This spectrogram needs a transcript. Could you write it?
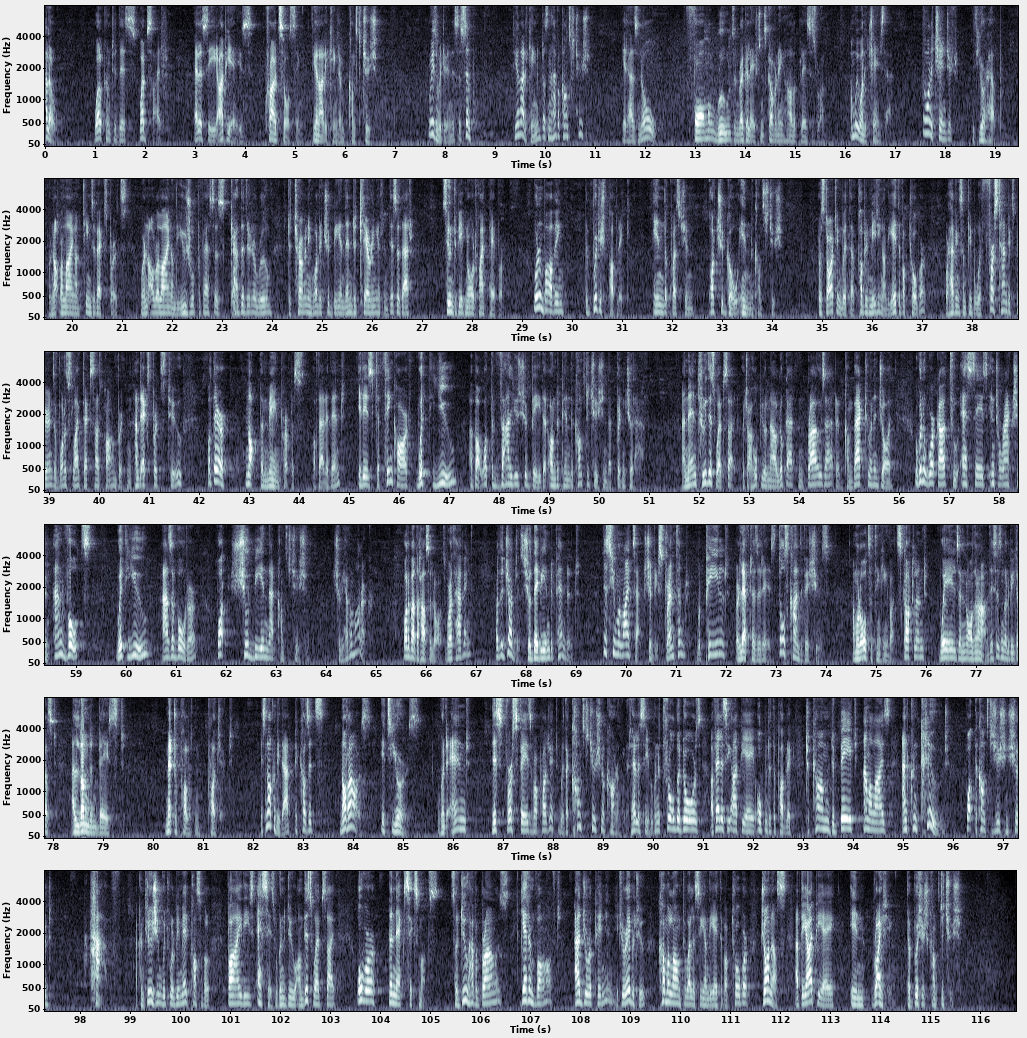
Hello, welcome to this website, LSE IPA's crowdsourcing the United Kingdom Constitution. The reason we're doing this is simple. The United Kingdom doesn't have a constitution. It has no formal rules and regulations governing how the place is run. And we want to change that. We want to change it with your help. We're not relying on teams of experts. We're not relying on the usual professors gathered in a room determining what it should be and then declaring it and this or that soon to be ignored white paper we're involving the British public in the question what should go in the Constitution. We're starting with a public meeting on the 8th of October. We're having some people with first-hand experience of what it's like to exercise power in Britain and experts too, but they're not the main purpose of that event. It is to think hard with you about what the values should be that underpin the Constitution that Britain should have. And then through this website, which I hope you'll now look at and browse at and come back to and enjoy, we're going to work out through essays, interaction and votes with you as a voter what should be in that constitution. Should we have a monarch? What about the House of Lords? Worth having? Or the judges? Should they be independent? This Human Rights Act should be strengthened, repealed or left as it is. Those kinds of issues. And we're also thinking about Scotland, Wales and Northern Ireland. This isn't going to be just a London-based metropolitan project. It's not going to be that because it's not ours, it's yours. We're going to end this first phase of our project with a constitutional carnival at LSE. We're going to throw the doors of LSE IPA open to the public to come, debate, analyse and conclude what the constitution should have. A conclusion which will be made possible by these essays we're going to do on this website over the next six months. So do have a browse, get involved, add your opinion. If you're able to, come along to LSE on the 8th of October. Join us at the IPA in writing the British Constitution.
